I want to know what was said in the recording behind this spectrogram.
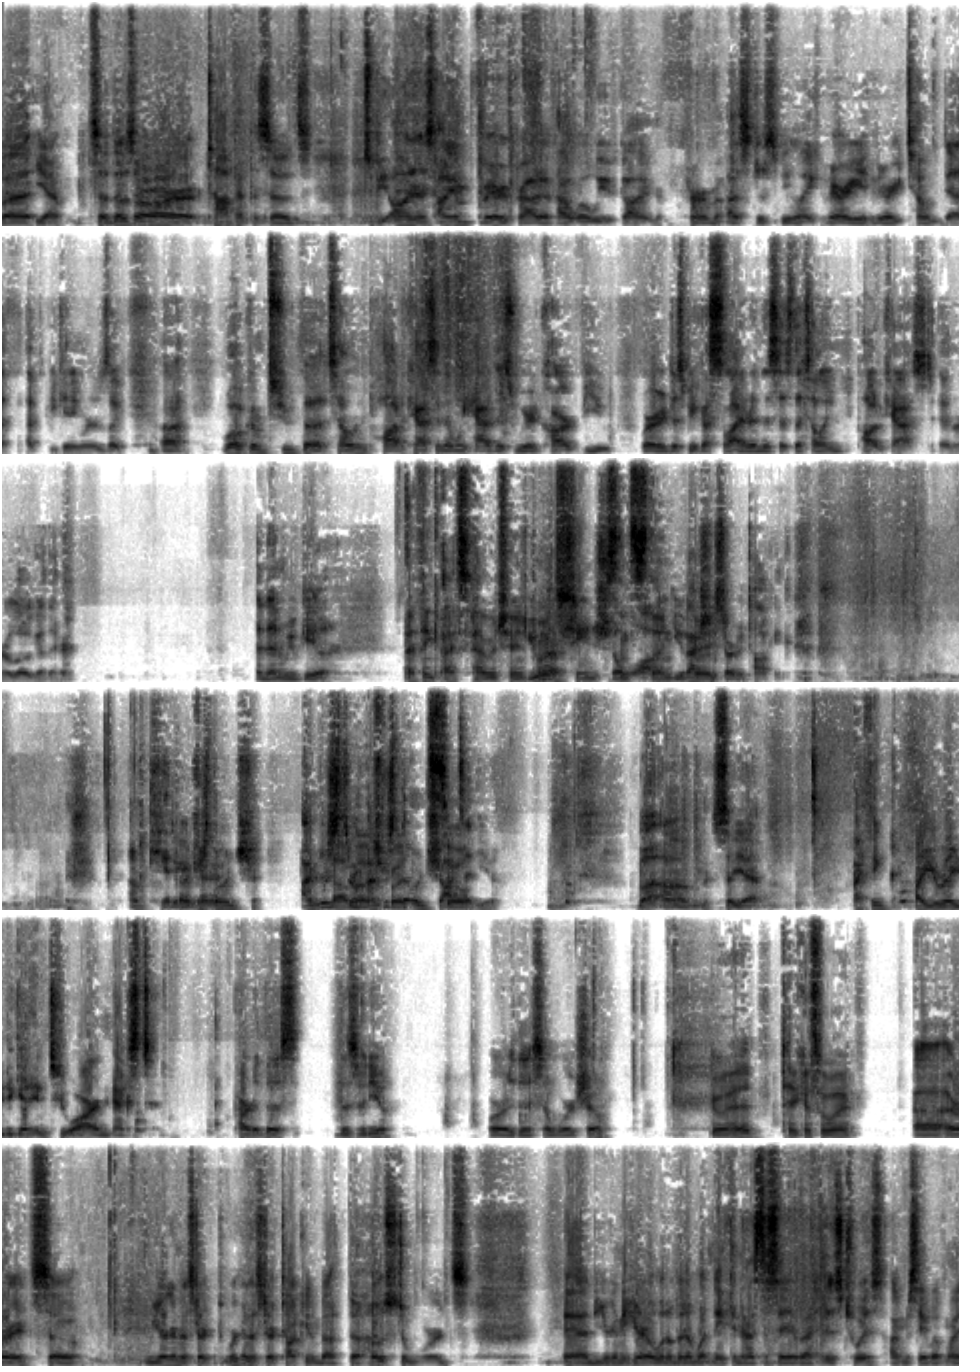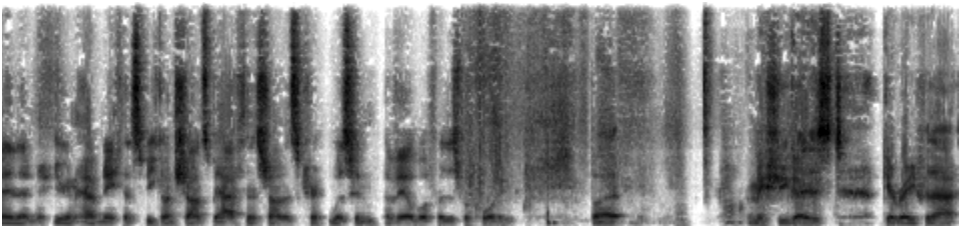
But yeah, so those are our top episodes. To be honest, I am very proud of how well we've gotten from us just being like very, very tone deaf at the beginning, where it was like, uh, "Welcome to the Telling Podcast," and then we had this weird card view where it just be like a slider, and this says the Telling Podcast and our logo there. And then we get I think I haven't changed you have changed a lot. then, You've actually started talking. I'm kidding. I'm just throwing. Sh- I'm just. Not Throw- I'm just throwing shots still. at you. But um. So yeah, I think. Are you ready to get into our next part of this this video or this award show? Go ahead. Take us away. Uh, all right, so we are gonna start. We're gonna start talking about the host awards, and you're gonna hear a little bit of what Nathan has to say about his choice. I'm gonna say about mine, and you're gonna have Nathan speak on Sean's behalf since Sean is, was available for this recording. But make sure you guys get ready for that.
